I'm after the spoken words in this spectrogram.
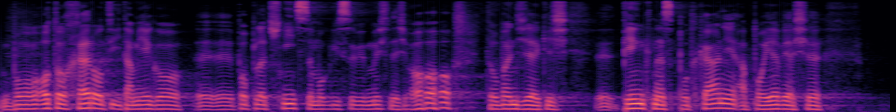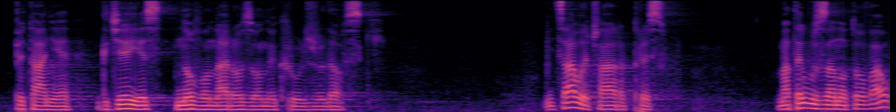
Bo oto Herod i tam jego e, e, poplecznicy mogli sobie myśleć, o, to będzie jakieś piękne spotkanie, a pojawia się pytanie, gdzie jest nowonarodzony król żydowski? I cały czar prysł. Mateusz zanotował,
